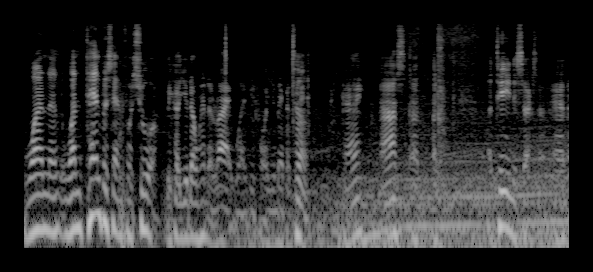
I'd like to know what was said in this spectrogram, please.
one and one ten percent for sure because you don't have the right way before you make a turn. Okay, that's a, a, a T intersection, and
